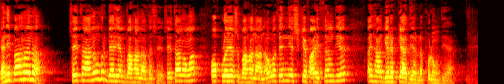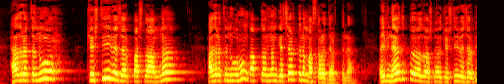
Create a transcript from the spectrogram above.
Ýani bahana. Şeýtanyň bir berýän bahanasy şu. Şeýtan oňa oklaýar şu bahanany. Hawa sen niýe şikef aýtsaň diýe, aý sana gerek ýa diýerler puluň diýe. Hazreti Nuh keşti bejerip başlanda Hazreti Nuhuň gapdalyndan geçertdiler, masgara dertdiler. Eý bu nädip bu özbaşyna öz keşdi bejer bi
